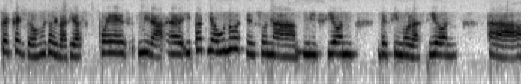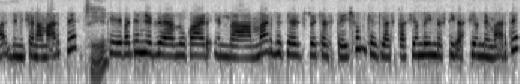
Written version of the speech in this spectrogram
Perfecto, muchas gracias. Pues mira, eh, Hipatia 1 es una misión de simulación ah, de misión a Marte Sí. que va a tener lugar en la Mars Research Station, que es la estación de investigación de Marte.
